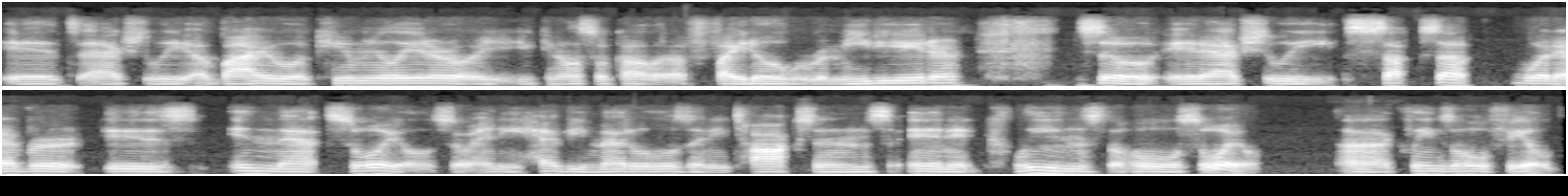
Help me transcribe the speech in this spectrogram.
it's actually a bioaccumulator, or you can also call it a phytoremediator. So it actually sucks up whatever is in that soil. So any heavy metals, any toxins, and it cleans the whole soil, uh, cleans the whole field.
